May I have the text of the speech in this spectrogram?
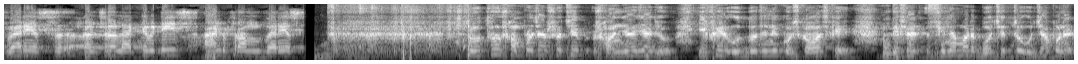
various uh, cultural activities and from various তথ্য সম্প্রচার সচিব সঞ্জয় জাজু ইফির উদ্বোধনী কুচকাওয়াজকে দেশের সিনেমার বৈচিত্র্য উদযাপনের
